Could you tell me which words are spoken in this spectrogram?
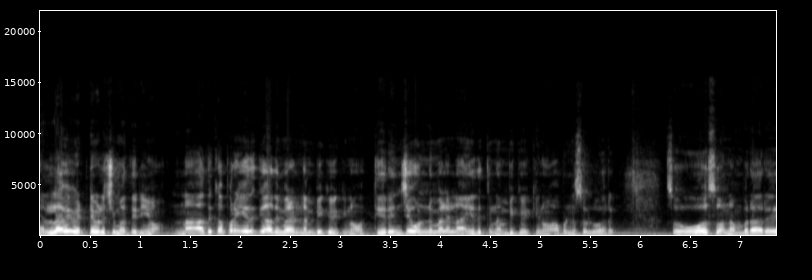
நல்லாவே வெட்ட வெளிச்சமாக தெரியும். நான் அதுக்கப்புறம் எதுக்கு அது மேலே நம்பிக்கை வைக்கணும்? தெரிஞ்ச ஒன்று மேலே நான் எதுக்கு நம்பிக்கை வைக்கணும் அப்படின்னு சொல்லுவார். ஸோ ஓசோ நம்புகிறாரு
